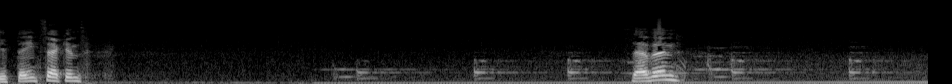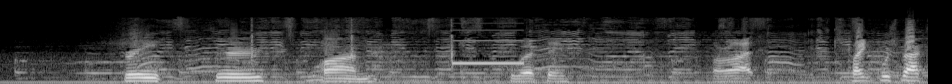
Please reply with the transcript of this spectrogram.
Fifteen seconds. Seven. Three, two, one. Good work, team. All right. Plank pushbacks.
